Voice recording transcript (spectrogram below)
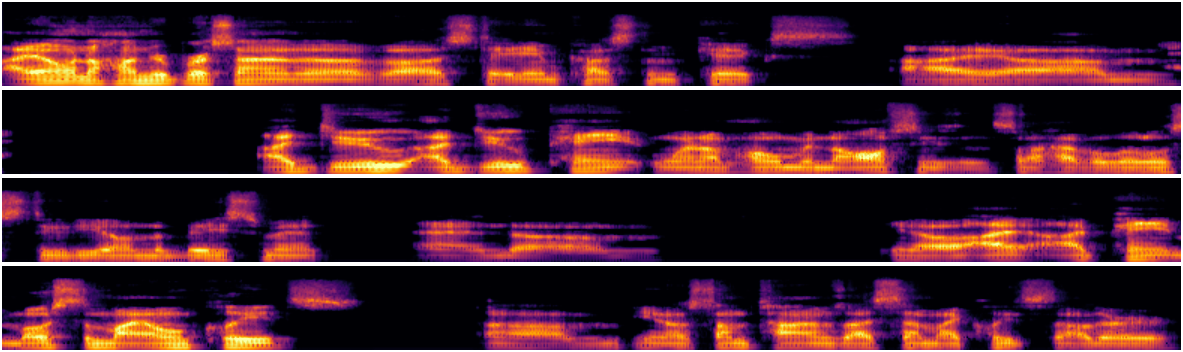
I I own 100% of uh, Stadium Custom Kicks. I um I do I do paint when I'm home in the off season. So I have a little studio in the basement, and um, you know I I paint most of my own cleats. Um, you know sometimes I send my cleats to other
